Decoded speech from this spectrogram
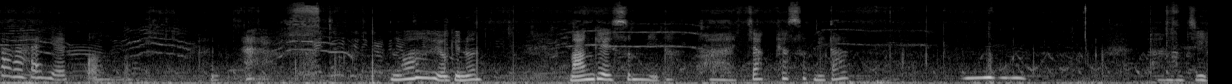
아, 예뻐. 와, 여기는 만개했습니다. 활짝 폈습니다. 음, 단지.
